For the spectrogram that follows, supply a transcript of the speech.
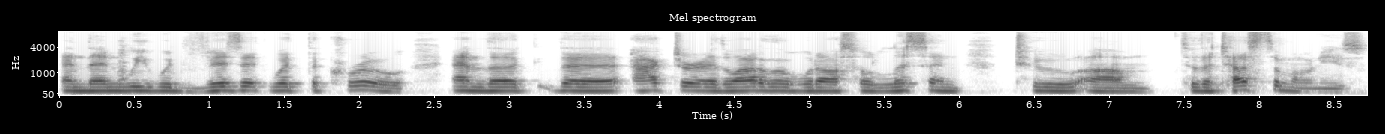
and then we would visit with the crew. And the the actor eduardo would also listen to um to the testimonies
